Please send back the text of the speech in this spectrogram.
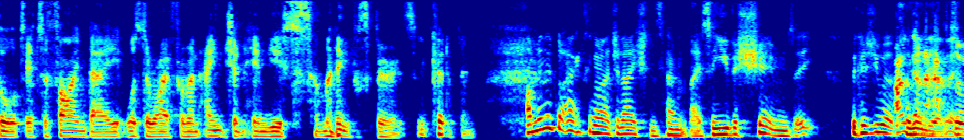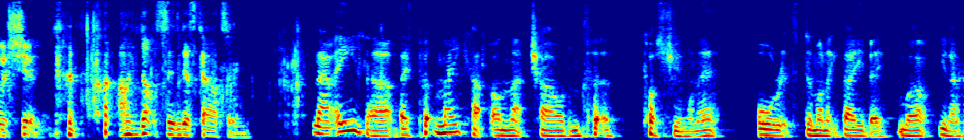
thought It's a Fine Day was derived from an ancient hymn used to summon evil spirits. It could have been. I mean, they've got acting imaginations, haven't they? So you've assumed because you weren't I'm going to have to assume. I've not seen this cartoon. Now, either they've put makeup on that child and put a costume on it, or it's a demonic baby. Well, you know,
